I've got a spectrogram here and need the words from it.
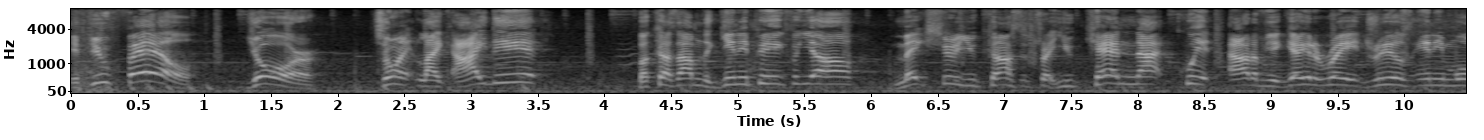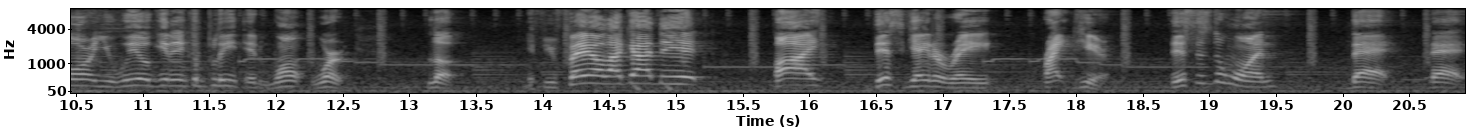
if you fail your joint like I did, because I'm the guinea pig for y'all, make sure you concentrate. You cannot quit out of your Gatorade drills anymore. You will get incomplete. It won't work. Look, if you fail like I did, buy this Gatorade right here. This is the one that that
